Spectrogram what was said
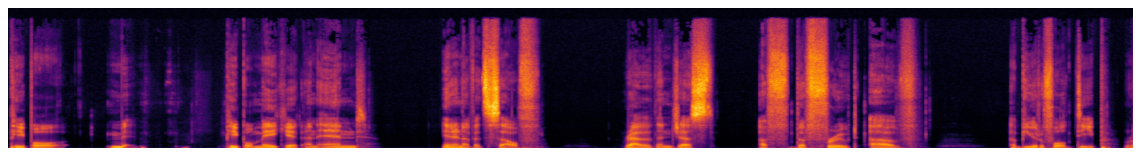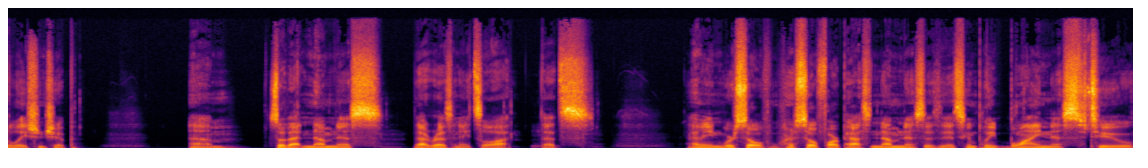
people people make it an end in and of itself rather than just the fruit of a beautiful deep relationship um, so that numbness that resonates a lot. That's I mean, we're so we're so far past numbness as it's complete blindness to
